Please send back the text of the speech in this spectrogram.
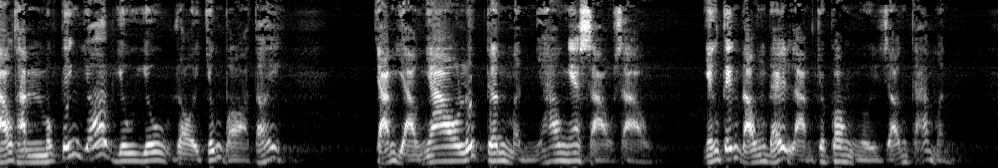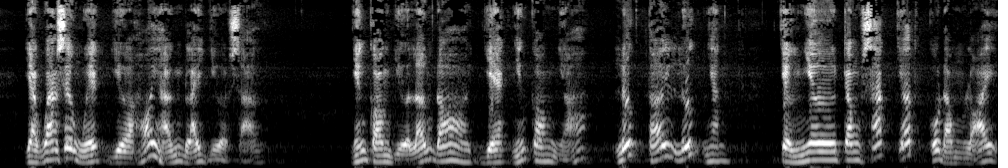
tạo thành một tiếng gió du du rồi chúng bò tới. Chạm vào nhau lướt trên mình nhau nghe xào xào, những tiếng động để làm cho con người giỡn cả mình. Và quan Sơn Nguyệt vừa hối hận lại vừa sợ. Những con vừa lớn đó dẹt những con nhỏ, lướt tới lướt nhanh, chừng như trong xác chết của đồng loại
